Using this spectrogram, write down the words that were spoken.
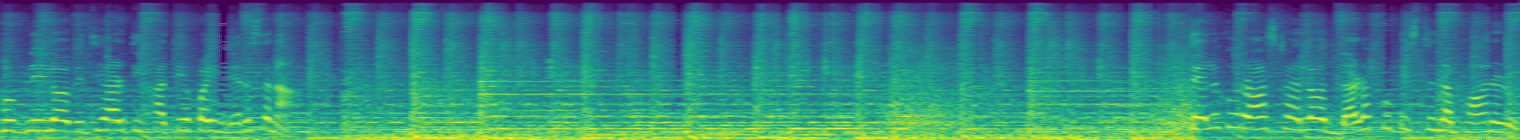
హుబ్లీలో విద్యార్థి హత్యపై నిరసన. తెలుగు రాష్ట్రాల్లో దడ పుట్టిస్తున్న భానుడు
